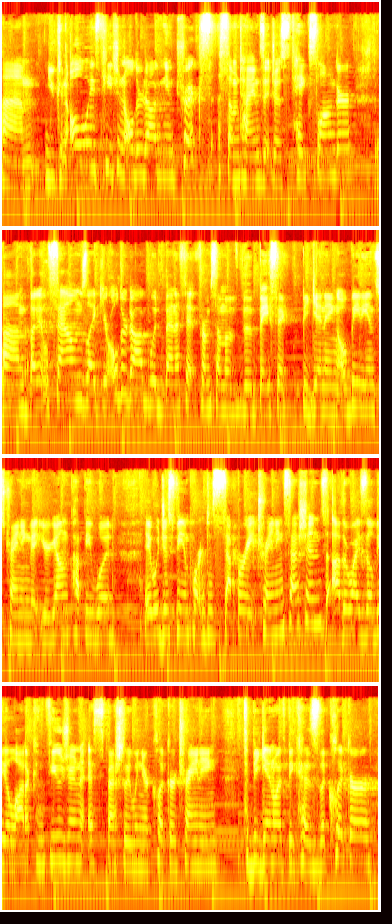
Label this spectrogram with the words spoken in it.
Um, you can always teach an older dog new tricks. Sometimes it just takes longer. Um, but it sounds like your older dog would benefit from some of the basic beginning obedience training that your young puppy would. It would just be important to separate training sessions. Otherwise, there'll be a lot of confusion, especially when you're clicker training to begin with, because the clicker,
